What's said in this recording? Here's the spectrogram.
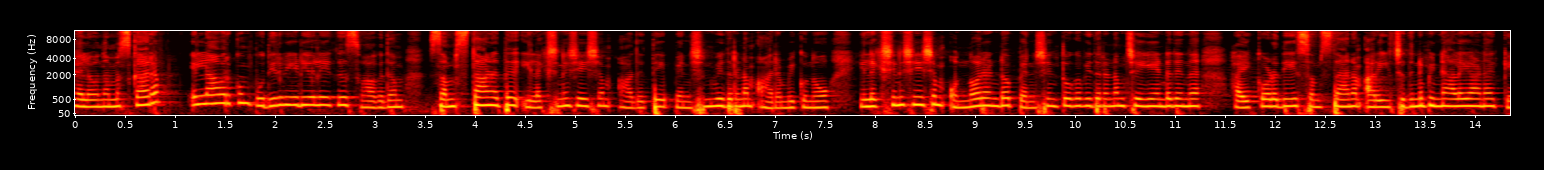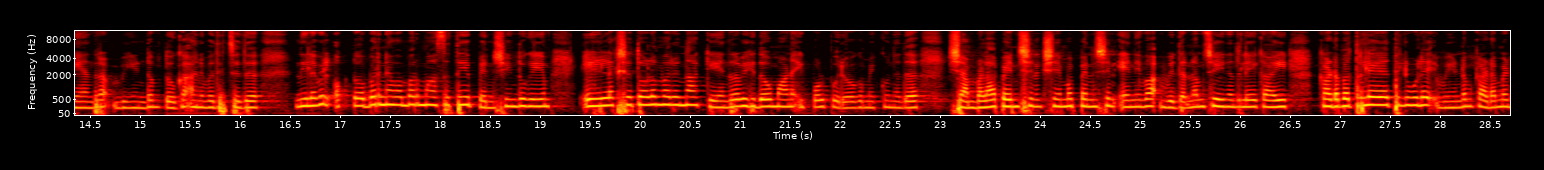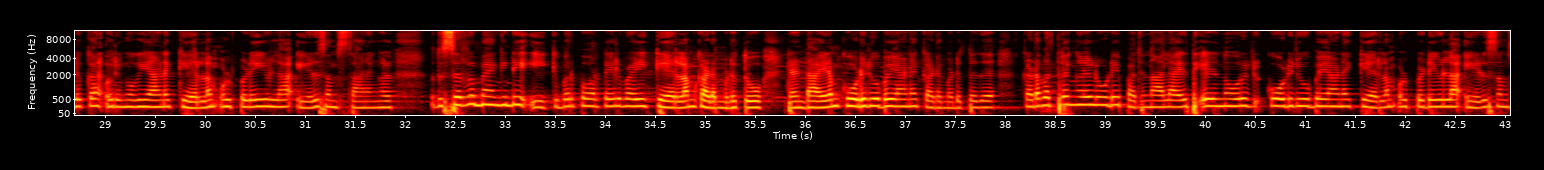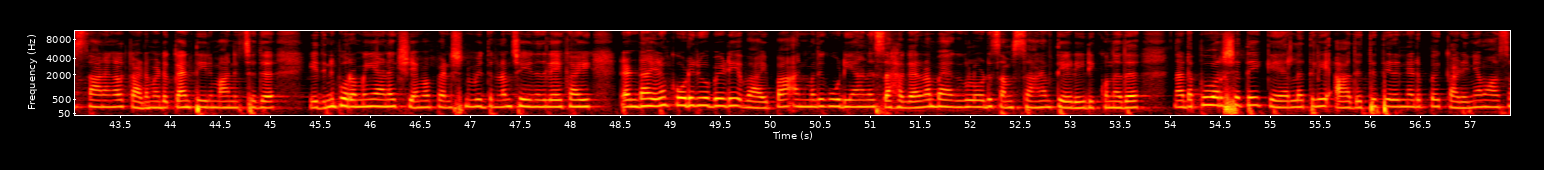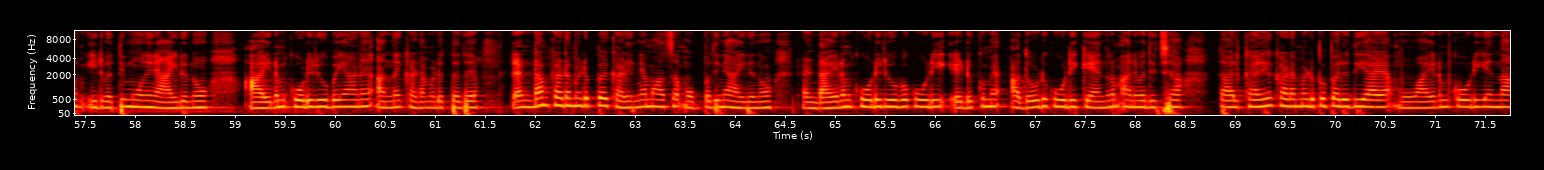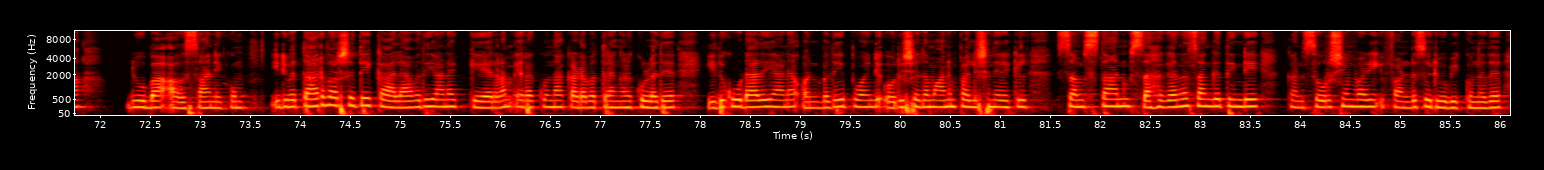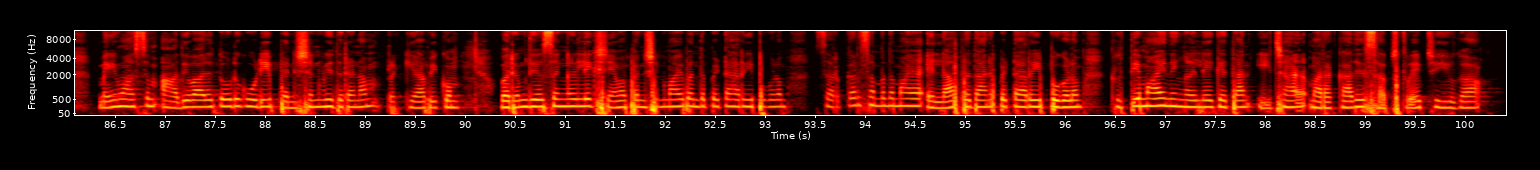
Hello നമസ്കാരം. എല്ലാവർക്കും പുതിയൊരു വീഡിയോയിലേക്ക് സ്വാഗതം. സംസ്ഥാനത്ത് ഇലക്ഷന് ശേഷം ആദ്യത്തെ പെൻഷൻ വിതരണം ആരംഭിക്കുന്നു. ഇലക്ഷന് ശേഷം ഒന്നോ രണ്ടോ പെൻഷൻ തുക വിതരണം ചെയ്യേണ്ടതെന്ന് ഹൈക്കോടതി സംസ്ഥാനം അറിയിച്ചതിന് പിന്നാലെയാണ് കേന്ദ്രം വീണ്ടും തുക അനുവദിച്ചത്. നിലവിൽ ഒക്ടോബർ നവംബർ മാസത്തെ പെൻഷൻ തുകയും ഏഴ് ലക്ഷത്തോളം വരുന്ന കേന്ദ്രവിഹിതവുമാണ് ഇപ്പോൾ പുരോഗമിക്കുന്നത്. ശമ്പള പെൻഷൻ ക്ഷേമ പെൻഷൻ എന്നിവ വിതരണം ചെയ്യുന്നതിലേക്കായി കടപത്ര ലേലത്തിലൂടെ വീണ്ടും കടമെടുക്കാൻ ഒരുങ്ങുകയാണ് കേരളം ഉൾപ്പെടെയുള്ള ഏഴ് സംസ്ഥാനങ്ങൾ റിസർവ് ബാങ്കിന്റെ ഈക്യുബർ പോർട്ടൽ വഴി കേരളം കടമെടുത്തു. രണ്ടായിരം കോടി രൂപയാണ് കടമെടുത്തത്. കടപത്രങ്ങളിലൂടെ പതിനാലായിരത്തി എഴുന്നൂറ് കോടി രൂപയാണ് കേരളം ഉൾപ്പെടെയുള്ള ഏഴ് സംസ്ഥാനങ്ങൾ കടമെടുക്കാൻ തീരുമാനിച്ചത്. ഇതിനു പുറമെയാണ് ക്ഷേമ പെൻഷൻ വിതരണം ചെയ്യുന്നതിലേക്കായി രണ്ടായിരം കോടി രൂപയുടെ വായ്പാ അനുമതി കൂടിയാണ് സഹകരണ ബാങ്കുകളോട് സംസ്ഥാനം തേടിയിരിക്കുന്നത്. നടപ്പ് വർഷത്തെ കേരളത്തിലെ ആദ്യത്തെ തിരഞ്ഞെടുപ്പ് കഴിഞ്ഞ മാസം ഇരുപത്തിമൂന്നിനായിരുന്നു. ആയിരം കോടി രൂപയാണ് അന്ന് കടമെടുത്തത്. രണ്ടാം കടമെടുപ്പ് കഴിഞ്ഞ മാസം മുപ്പതിനായിരുന്നു രണ്ടായിരം കോടി രൂപ കൂടി എടുക്കുമെ. അതോടുകൂടി കേന്ദ്രം അനുവദിച്ച താൽക്കാലിക കടമെടുപ്പ് പരിധിയായ മൂവായിരം കോടി എന്ന രൂപ അവസാനിക്കും. ഇരുപത്താറ് വർഷത്തെ കാലാവധിയാണ് കേരളം ഇറക്കുന്ന കടപത്രങ്ങൾക്കുള്ളത്. ഇതുകൂടാതെയാണ് ഒൻപത് പോയിന്റ് ഒരു ശതമാനം പലിശ നിരക്കിൽ സംസ്ഥാനം സഹകരണ സംഘത്തിന്റെ കൺസോർഷ്യം വഴി ഫണ്ട് സ്വരൂപിക്കുന്നത്. മെയ് മാസം ആദ്യവാരത്തോടു കൂടി പെൻഷൻ വിതരണം പ്രഖ്യാപിക്കും. വരും ദിവസങ്ങളിലെ ക്ഷേമ പെൻഷനുമായി ബന്ധപ്പെട്ട അറിയിപ്പുകളും സർക്കാർ സംബന്ധമായ എല്ലാ പ്രധാനപ്പെട്ട അറിയിപ്പുകളും കൃത്യമായി നിങ്ങളിലേക്ക് എത്താൻ ഈ ചാനൽ മറക്കാതെ സബ്സ്ക്രൈബ് ചെയ്യുക.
